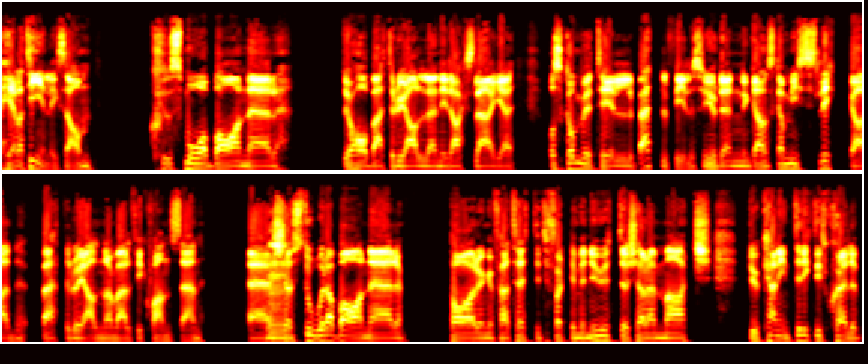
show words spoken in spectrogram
hela tiden. Liksom. Små banor, du har Battle Royalen i dagsläget. Och så kommer vi till Battlefield som gjorde en ganska misslyckad Battle Royale när de väl fick chansen. Eh, mm. Kör stora banor, tar ungefär 30 till 40 minuter att köra en match. Du kan inte riktigt själv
